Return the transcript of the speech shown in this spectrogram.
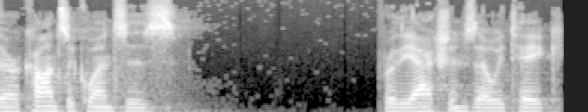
There are consequences for the actions that we take.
